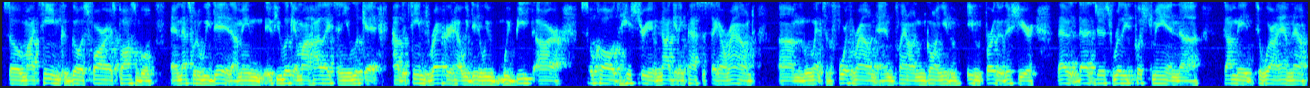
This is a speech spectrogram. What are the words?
so my team could go as far as possible. And that's what we did. I mean, if you look at my highlights and you look at how the team's record, how we did, we, we beat our so-called history of not getting past the second round. Um, we went to the fourth round and plan on going even even further this year. That that just really pushed me and uh, got me to where I am now.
